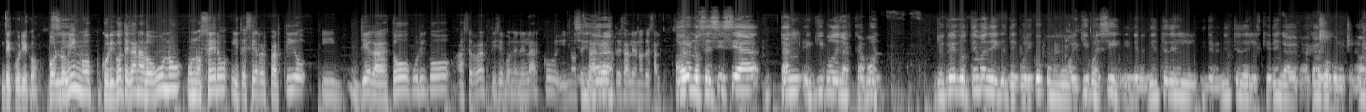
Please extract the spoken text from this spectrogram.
de Curicó. Por Sí. lo mismo, Curicó te gana 2-1, 1-0 y te cierra el partido y llega todo Curicó a cerrarte y se pone en el arco y no te Sí, sale, ahora- no te sale, no te sale. ahora no sé si sea tan equipo del Arcamón. Yo creo que un tema de, de Curicó como equipo en sí, independiente del, independiente del que tenga a cargo como entrenador.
